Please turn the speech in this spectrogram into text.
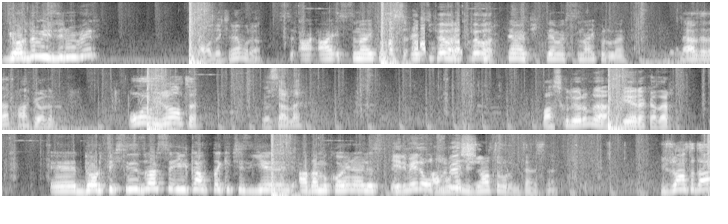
Gördüm 121. Havadakine mi vuruyorsun? S- a- a- sniper. AP var, AP var. Pikleme pikleme sniperlar. Neredeler? Ah gördüm. Oo 116. Gösterme. Baskılıyorum da bir yere kadar. Ee, 4x'iniz varsa ilk alttaki çizgiye adamı koyun öyle sıkın. 27 Ben vurdum 35. 116 vurdum bir tanesine. 116 daha.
